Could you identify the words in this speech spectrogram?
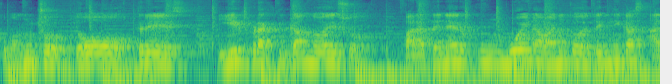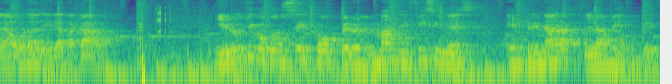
como mucho dos, tres, e ir practicando eso para tener un buen abanico de técnicas a la hora de ir a atacar. Y el último consejo, pero el más difícil, es entrenar la mente.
